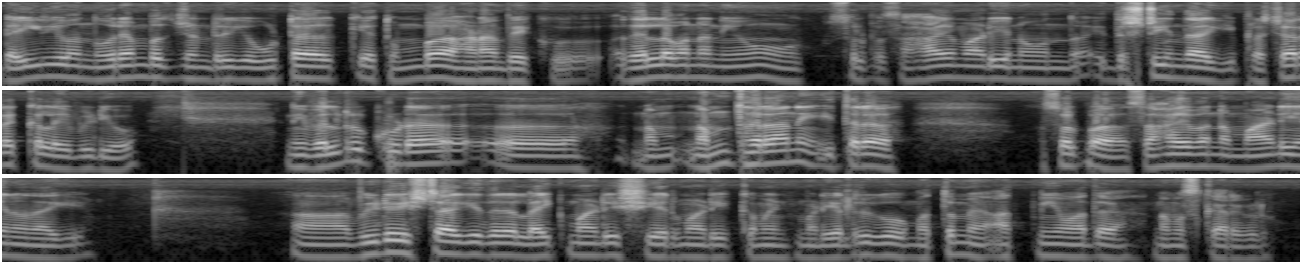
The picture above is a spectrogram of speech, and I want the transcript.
ಡೈಲಿ ಒಂದು ನೂರೆಂಬತ್ತು ಜನರಿಗೆ ಊಟಕ್ಕೆ ತುಂಬ ಹಣ ಬೇಕು. ಅದೆಲ್ಲವನ್ನು ನೀವು ಸ್ವಲ್ಪ ಸಹಾಯ ಮಾಡಿ ಅನ್ನೋ ಒಂದು ದೃಷ್ಟಿಯಿಂದಾಗಿ ಪ್ರಚಾರಕ್ಕಲ್ಲ ಈ ವಿಡಿಯೋ ನೀವೆಲ್ಲರೂ ಕೂಡ ನಮ್ಮ ನಮ್ಮ ಥರನೇ ಈ ಥರ ಸ್ವಲ್ಪ ಸಹಾಯವನ್ನು ಮಾಡಿ ಅನ್ನೋದಾಗಿ. ವಿಡಿಯೋ ಇಷ್ಟ ಆಗಿದ್ದರೆ ಲೈಕ್ ಮಾಡಿ ಶೇರ್ ಮಾಡಿ ಕಮೆಂಟ್ ಮಾಡಿ. ಎಲ್ರಿಗೂ ಮತ್ತೊಮ್ಮೆ ಆತ್ಮೀಯವಾದ ನಮಸ್ಕಾರಗಳು.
